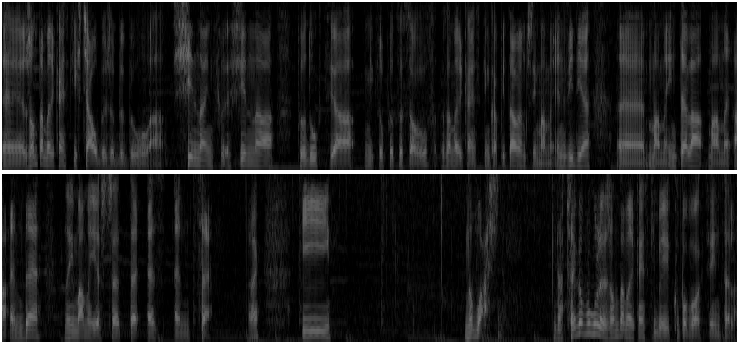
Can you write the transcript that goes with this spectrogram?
E, Rząd amerykański chciałby, żeby była silna, silna produkcja mikroprocesorów z amerykańskim kapitałem, czyli mamy Nvidia, e, mamy Intela, mamy AMD, no i mamy jeszcze TSMC. Tak? I no właśnie. Dlaczego w ogóle rząd amerykański by kupował akcje Intela?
